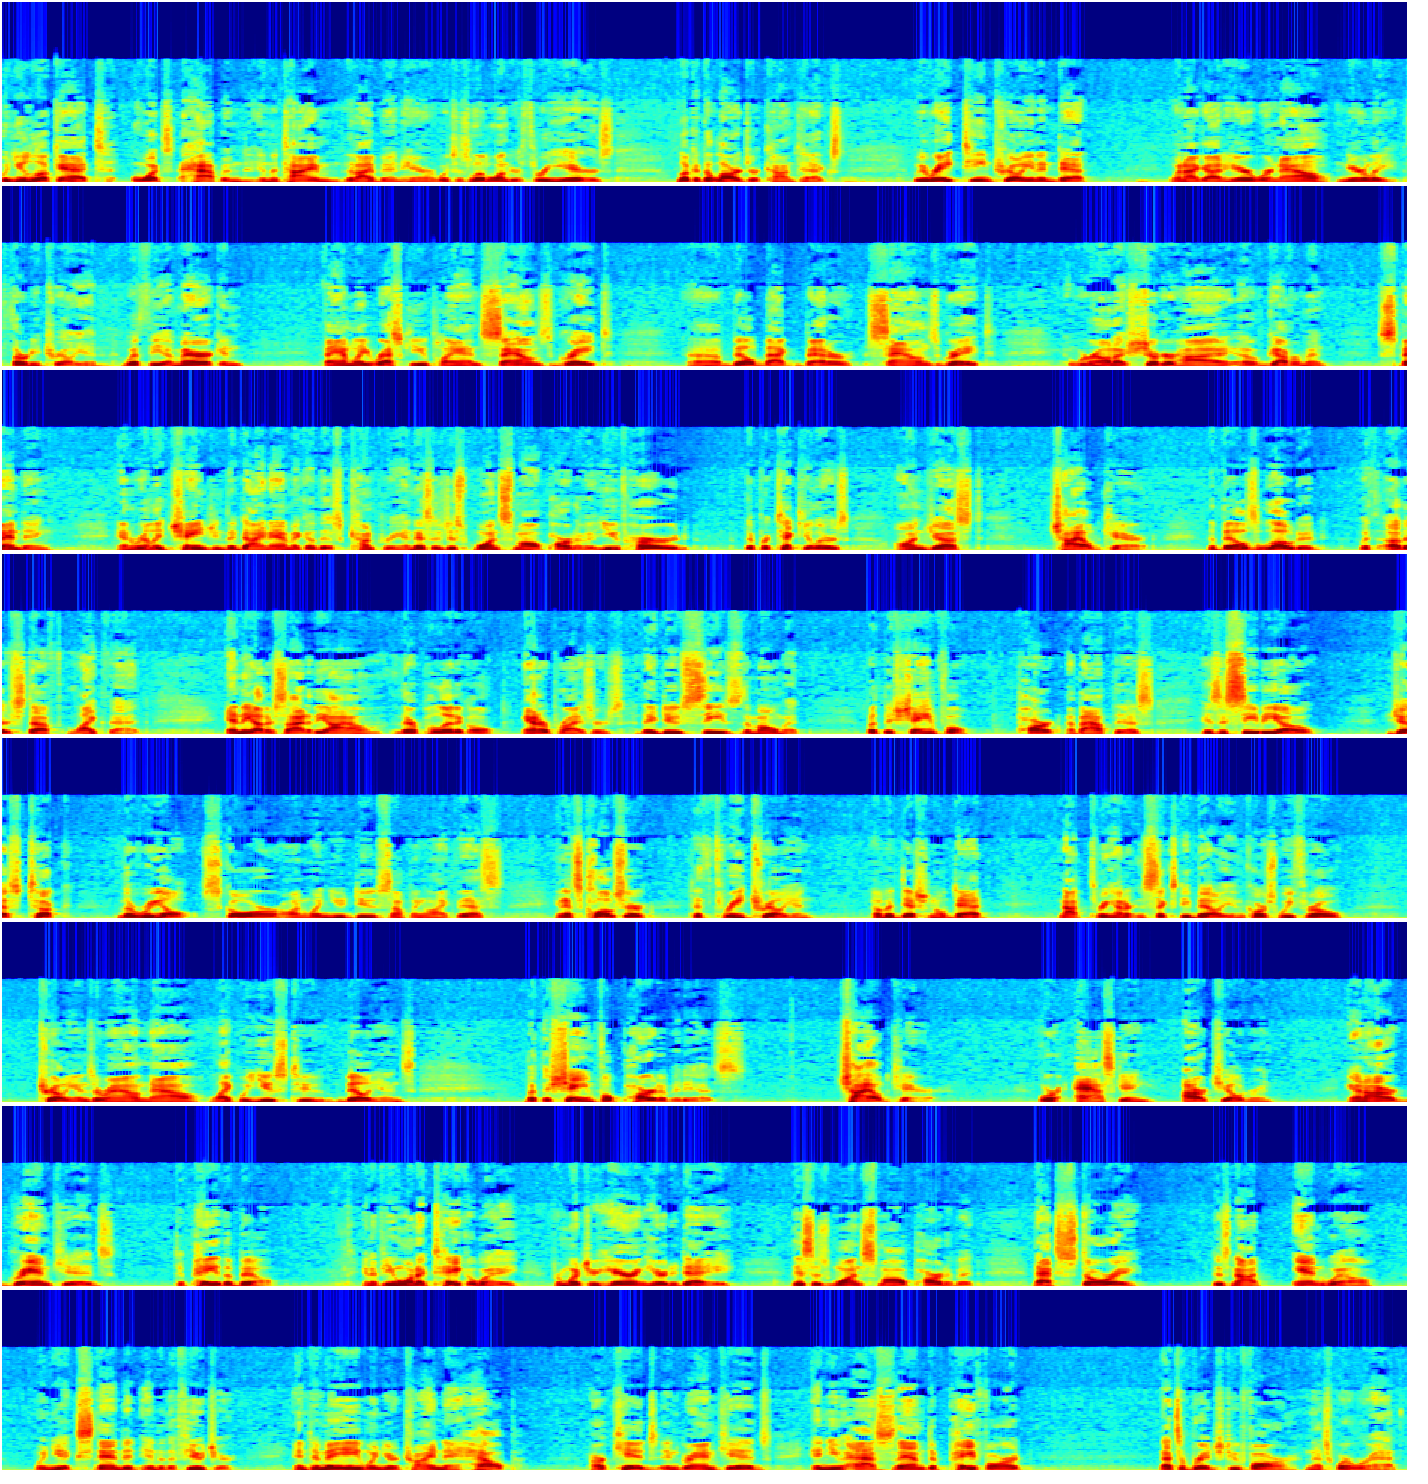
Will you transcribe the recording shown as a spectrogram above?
When you look at what's happened in the time that I've been here, which is a little under three years, look at the larger context. We were 18 trillion in debt when I got here. We're now nearly 30 trillion. With the American Family Rescue Plan, sounds great. Uh, Build Back Better sounds great. We're on a sugar high of government spending and really changing the dynamic of this country. And this is just one small part of it. You've heard the particulars on just child care. The bill's loaded with other stuff like that. And the other side of the aisle, they're political enterprisers. They do seize the moment. But the shameful part about this is the CBO just took the real score on when you do something like this, and it's closer to three trillion of additional debt, not 360 billion. Of course, we throw trillions around now like we used to billions. But the shameful part of it is child care. We're asking our children and our grandkids to pay the bill. And if you want to take away from what you're hearing here today, this is one small part of it. That story does not end well when you extend it into the future. And to me, when you're trying to help our kids and grandkids and you ask them to pay for it, that's a bridge too far, and that's where we're at.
